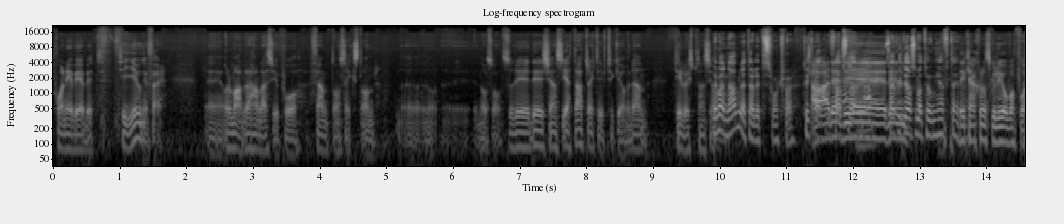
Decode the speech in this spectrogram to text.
på en ev-ebit 10 ungefär. Eh, och de andra handlas ju på 15, 16. Eh, något sånt. Så det, det känns jätteattraktivt tycker jag med den tillväxtpotentialen. Det var namnet jag lite svårt för. Tycker ja, det, det, Särskilt jag som har tunghäfta. Det kanske de skulle jobba på.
